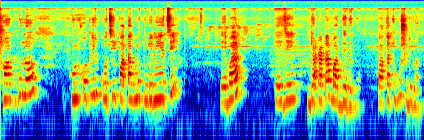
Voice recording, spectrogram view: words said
সবগুলো ফুলকপির কচি পাতাগুলো তুলে নিয়েছি। এবার এই যে ডাটাটা বাদ দিয়ে দেবো। পাতাটুকু শুধু রাখব।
